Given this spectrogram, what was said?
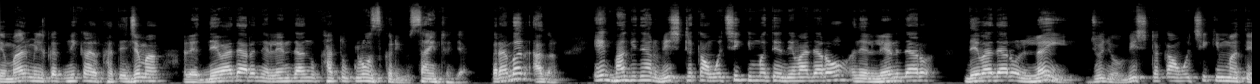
તે માલ મિલકત નિકાલ ખાતે જમા એટલે દેવાદાર અને લેણદારનું ખાતું ક્લોઝ કર્યું સાઠ હજાર. બરાબર? આગળ. એક ભાગીદાર વીસ ટકા ઓછી કિંમતે દેવાદારો અને લેણદારો, દેવાદારો લઈ, જોજો, વીસ ટકા ઓછી કિંમતે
